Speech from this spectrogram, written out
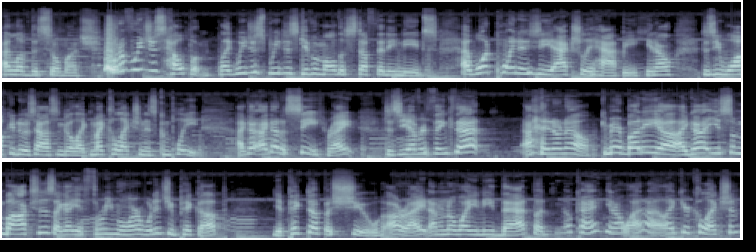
I love this so much. What if we just help him? Like we just we just give him all the stuff that he needs. At what point is he actually happy? You know? Does he walk into his house and go like, "My collection is complete"? I got I got to see, right? Does he ever think that? I don't know. Come here, buddy. Uh, I got you some boxes. I got you three more. What did you pick up? You picked up a shoe. All right. I don't know why you need that, but okay. You know what? I like your collection.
